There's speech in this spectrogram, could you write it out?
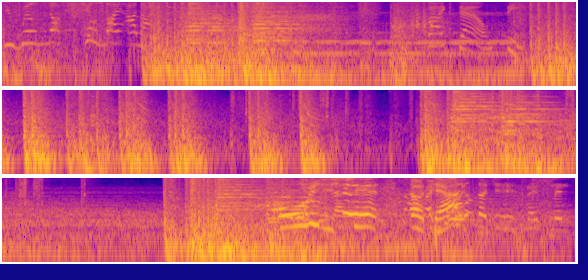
You will not kill my ally. Shit. Yo, dad? touching his basement.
